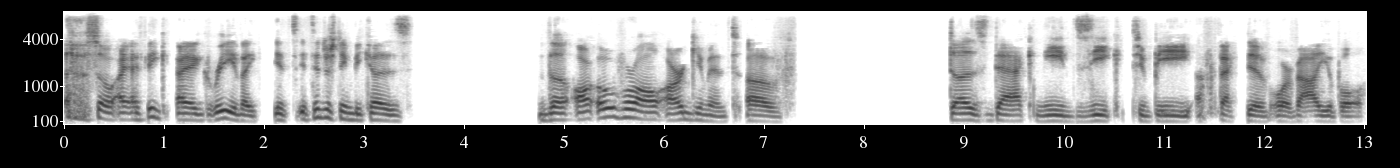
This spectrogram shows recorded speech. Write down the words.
So I, I think I agree. Like it's it's interesting because the overall argument of does Dak need Zeke to be effective or valuable?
